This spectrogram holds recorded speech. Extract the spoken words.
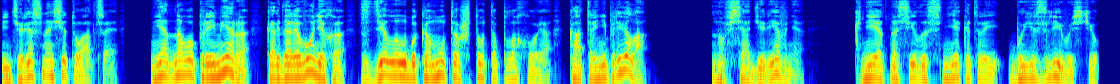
Интересная ситуация. Ни одного примера, когда Лявониха сделала бы кому-то что-то плохое, Катри не привела. Но вся деревня к ней относилась с некоторой боязливостью,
